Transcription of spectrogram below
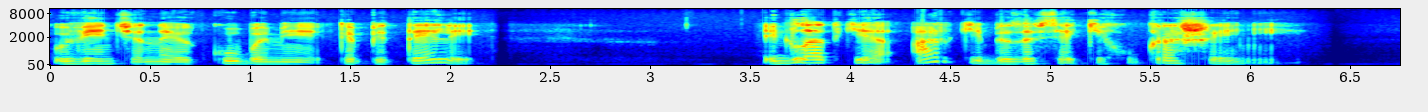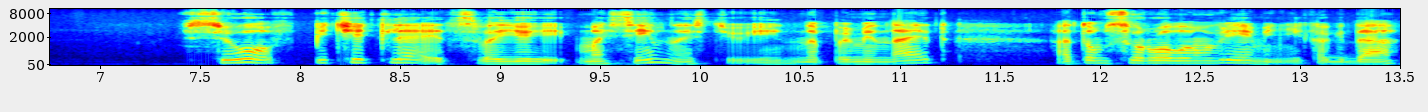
увенчанные кубами капителей, и гладкие арки безо всяких украшений. Все впечатляет своей массивностью и напоминает о том суровом времени, когда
